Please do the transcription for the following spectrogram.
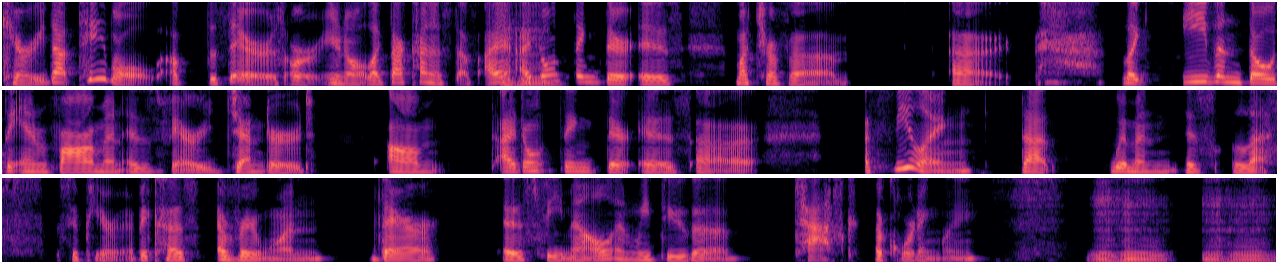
carry that table up the stairs or you know like that kind of stuff i i Mhm. don't think there is much of a uh like even though the environment is very gendered um i don't think there is uh, a feeling that women is less superior because everyone there is female and we do the task accordingly Mm-hmm. Mm-hmm.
